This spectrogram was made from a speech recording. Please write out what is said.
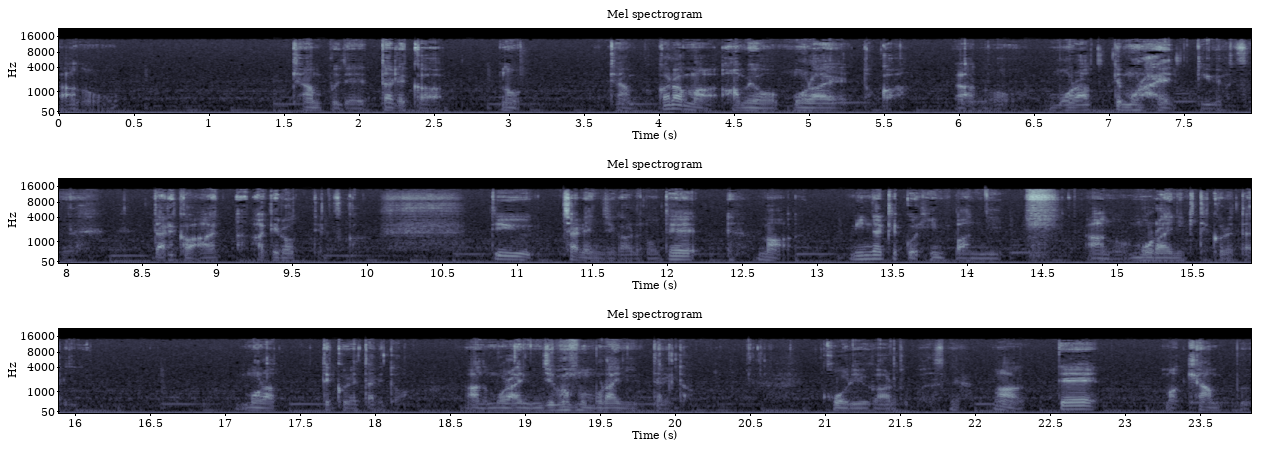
あの、キャンプで誰かのキャンプから、まあ、飴をもらえとか、あの、もらってもらえっていうやつね。誰かああげろってやつか。っていうチャレンジがあるので、まあ、みんな結構頻繁に、あの、もらいに来てくれたり、もらってくれたりと、あの、もらいに、自分ももらいに行ったりと、交流があるところですね。まあ、で、まあ、キャンプ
